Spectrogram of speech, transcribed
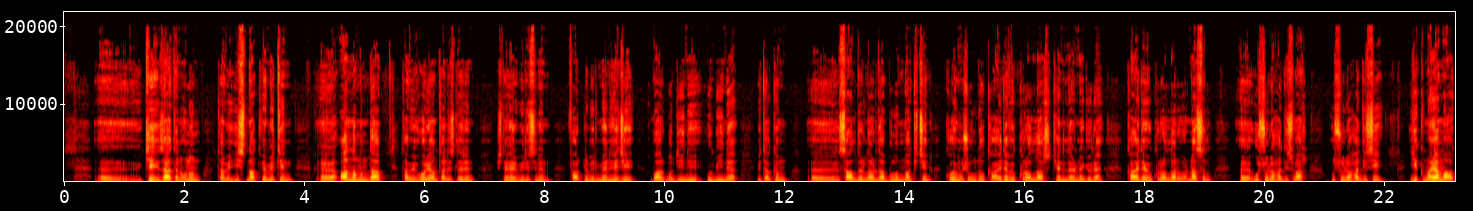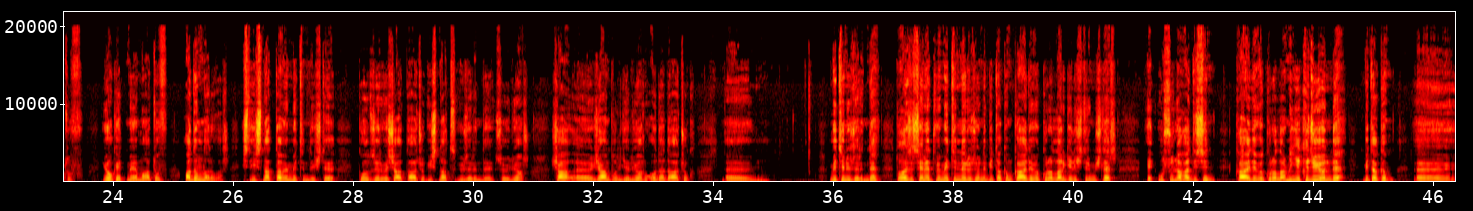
E, ki zaten onun tabi isnat ve metin e, anlamında tabi oryantalistlerin işte her birisinin farklı bir menheci var bu dini mübine bir takım e, saldırılarda bulunmak için koymuş olduğu kaide ve kurallar kendilerine göre kaide ve kurallar var. Nasıl e, usulü hadis var? Usulü hadisi yıkmaya matuf, yok etmeye matuf adımları var. İşte isnatta ve metinde işte Goldziyer ve Şahat daha çok isnat üzerinde söylüyor. Şah, e, Jean Paul geliyor. O da daha çok e, metin üzerinde. Dolayısıyla senet ve metinler üzerinde bir takım kaide ve kurallar geliştirmişler. E, usulü hadisin kaide ve kurallarını yıkıcı yönde bir takım e,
